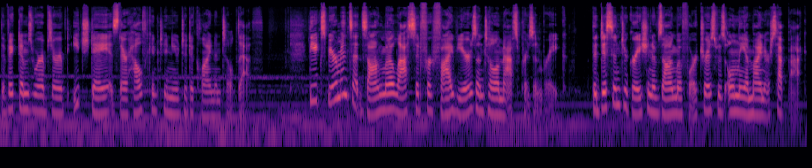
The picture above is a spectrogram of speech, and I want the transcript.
The victims were observed each day as their health continued to decline until death. The experiments at Zhongma lasted for five years until a mass prison break. The disintegration of Zhongma Fortress was only a minor setback.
